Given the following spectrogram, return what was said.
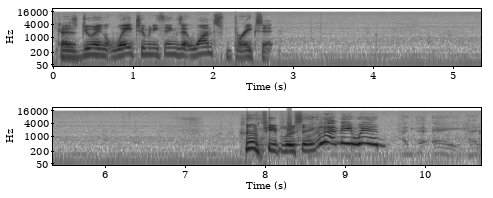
Because doing way too many things at once breaks it. People are saying, let me win. Head to A. Head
